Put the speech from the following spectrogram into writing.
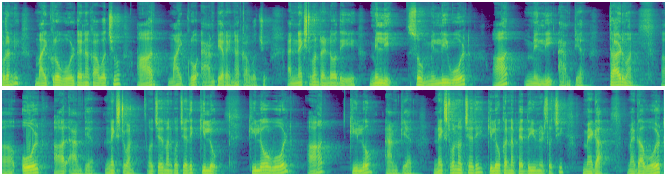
చూడండి మైక్రో వోల్ట్ అయినా కావచ్చు ఆర్ మైక్రో యాంపియర్ అయినా కావచ్చు. అండ్ నెక్స్ట్ వన్ రెండవది milli. So milli volt or milli ampere. Third one volt or ampere. Next one వచ్చేది మనకు వచ్చేది kilo. Kilo volt or kilo ampere. Next one వచ్చేది కిలో కన్నా పెద్ద యూనిట్స్ వచ్చి mega mega volt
